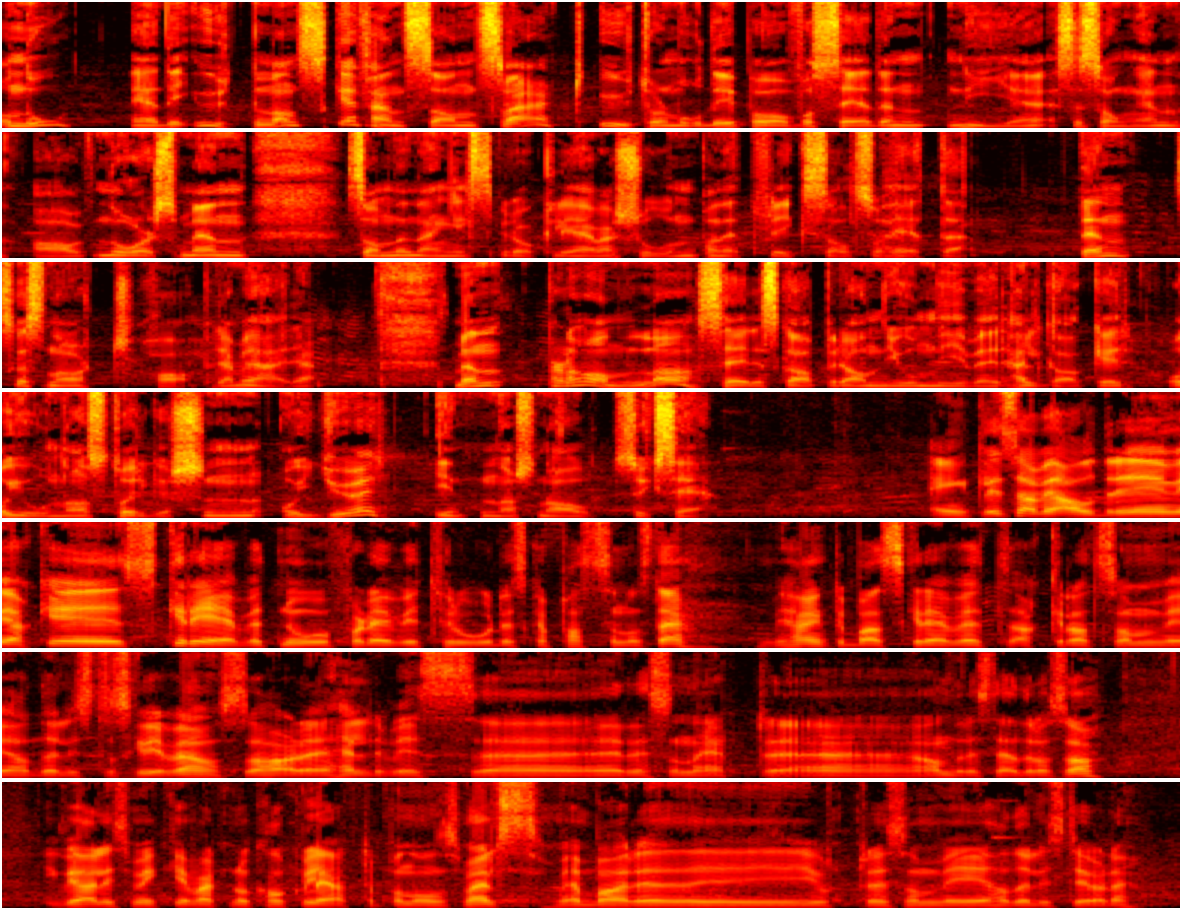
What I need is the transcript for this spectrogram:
Og nå er de utenlandske fansene svært utålmodige på å få se den nye sesongen av Norsemen, som den engelskspråklige versjonen på Netflix altså heter. Den skal snart ha premiere. Men planla serieskaperne Jon Iver Helgaker og Jonas Torgersen å gjøre internasjonal suksess? Egentlig så har vi aldri Vi har ikke skrevet noe fordi vi tror det skal passe noe sted. Vi har egentlig bare skrevet akkurat som vi hadde lyst til å skrive, og så har det heldigvis eh, resonnert eh, andre steder også. Vi har liksom ikke vært noe kalkulerte på noen som helst. Vi har bare gjort det som vi hadde lyst til å gjøre det.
